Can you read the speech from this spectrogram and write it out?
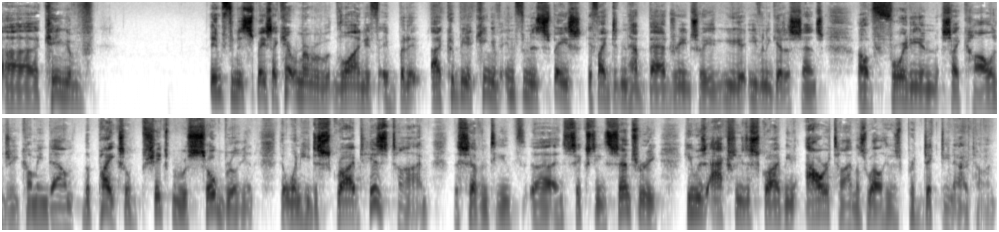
uh, king of infinite space. I can't remember the line, if, but it, I could be a king of infinite space if I didn't have bad dreams. So you, you, even get a sense of Freudian psychology coming down the pike. So Shakespeare was so brilliant that when he described his time, the 17th uh, and 16th century, he was actually describing our time as well. He was predicting our time.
